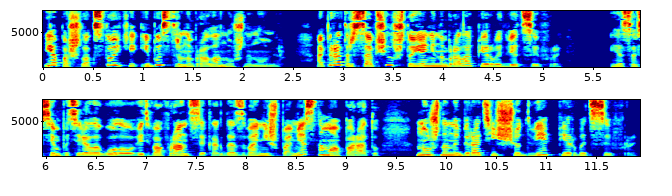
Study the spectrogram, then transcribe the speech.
Я пошла к стойке и быстро набрала нужный номер. Оператор сообщил, что я не набрала первые две цифры — я совсем потеряла голову, ведь во Франции, когда звонишь по местному аппарату, нужно набирать еще две первые цифры.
